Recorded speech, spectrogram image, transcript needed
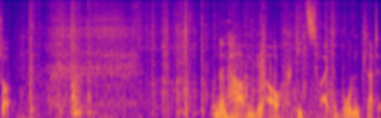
So. Und dann haben wir auch die zweite Bodenplatte.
